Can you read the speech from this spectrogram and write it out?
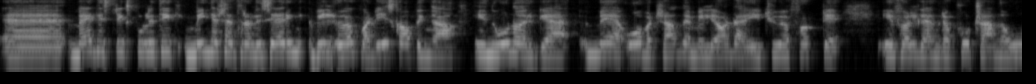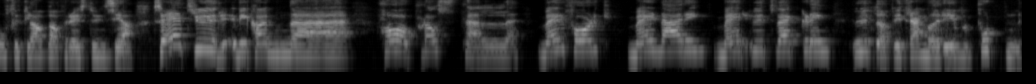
Eh, mer distriktspolitikk, mindre sentralisering vil øke verdiskapinga i Nord-Norge med over 30 milliarder i 2040, ifølge en rapport som NHO fikk laga for en stund siden. Så jeg tror vi kan eh, ha plass til mer folk, mer næring, mer utvikling, uten at vi trenger å rive porten.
